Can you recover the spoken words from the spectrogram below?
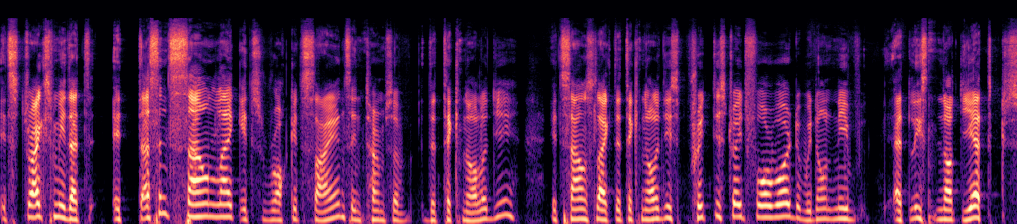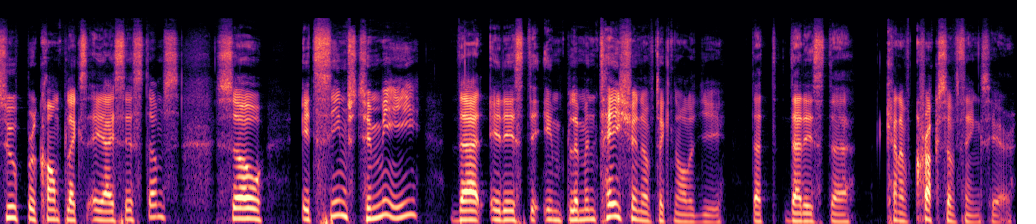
it strikes me that it doesn't sound like it's rocket science in terms of the technology. It sounds like the technology is pretty straightforward. We don't need, at least not yet, super complex AI systems. So it seems to me that it is the implementation of technology that that is the kind of crux of things here.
